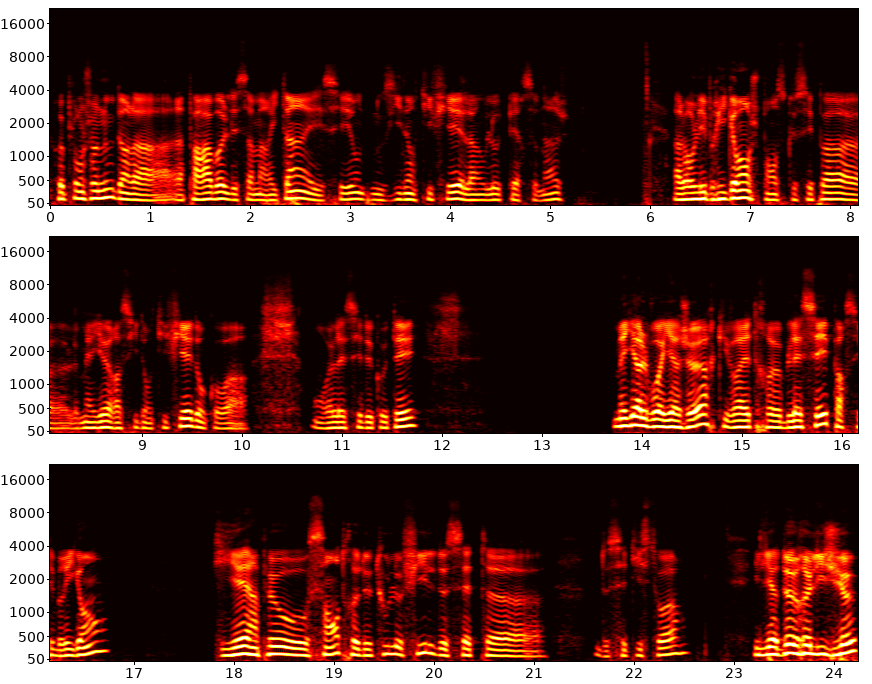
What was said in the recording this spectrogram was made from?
Replongeons-nous dans la, parabole des Samaritains et essayons de nous identifier à l'un ou l'autre personnage. Alors les brigands, je pense que c'est pas le meilleur à s'identifier, donc on va, on va laisser de côté. Mais il y a le voyageur qui va être blessé par ces brigands, qui est un peu au centre de tout le fil de cette, euh, de cette histoire. Il y a deux religieux,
